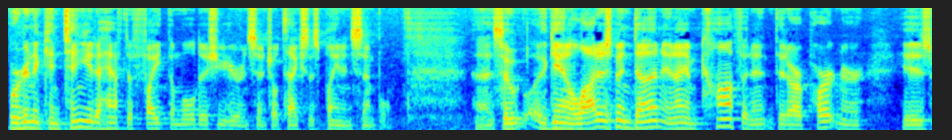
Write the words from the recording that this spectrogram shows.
we're going to continue to have to fight the mold issue here in Central Texas, plain and simple. Uh, so again, a lot has been done, and I am confident that our partner is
